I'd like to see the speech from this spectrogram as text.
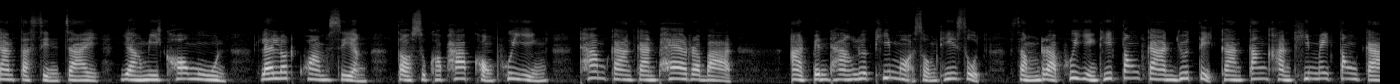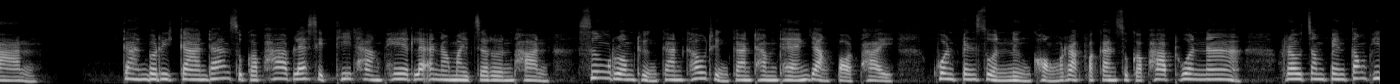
การตัดสินใจอย่างมีข้อมูล และลดความเสี่ยงต่อสุขภาพของผู้หญิง ท่ามกลางการแพร่ระบาด อาจเป็นทางเลือกที่เหมาะสมที่สุดสำหรับผู้หญิงที่ต้องการยุติการตั้งครรภ์ที่ไม่ต้องการ การบริการด้านสุขภาพและสิทธิทางเพศและอนามัยเจริญพันธุ์ซึ่งรวมถึงการเข้าถึงการทำแท้งอย่างปลอดภัย ควรเป็นส่วนหนึ่งของหลักประกันสุขภาพทั่วหน้า เราจำเป็นต้องพิ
